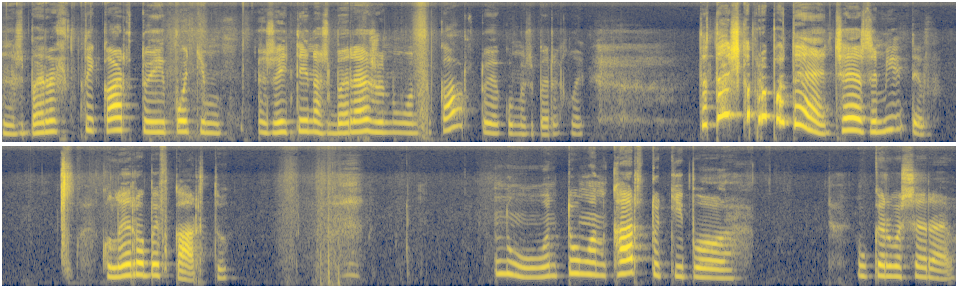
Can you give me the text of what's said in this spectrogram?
зберегти карту і потім зайти на збережену ту карту, яку ми зберегли, то тачка пропаде. Це я замітив, коли робив карту. Ну, вон ту вон карту, типу, у КРВСРФ.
